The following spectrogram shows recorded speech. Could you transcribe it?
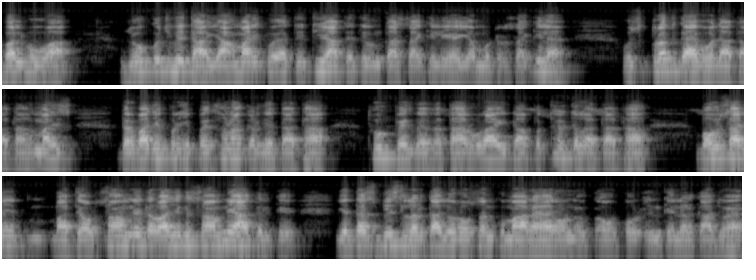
बल्ब हुआ जो कुछ भी था या हमारे कोई अतिथि आते थे उनका साइकिल है या मोटरसाइकिल है उस तुरंत गायब हो जाता था। हमारे दरवाजे पर ये पैखाना कर देता था थूक फेंक देता था रोड़ा ईटा पत्थर चलाता था बहुत सारी बातें। और सामने दरवाजे के सामने आकर के ये दस बीस लड़का जो रोशन कुमार है रौनक और, और इनके लड़का जो है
